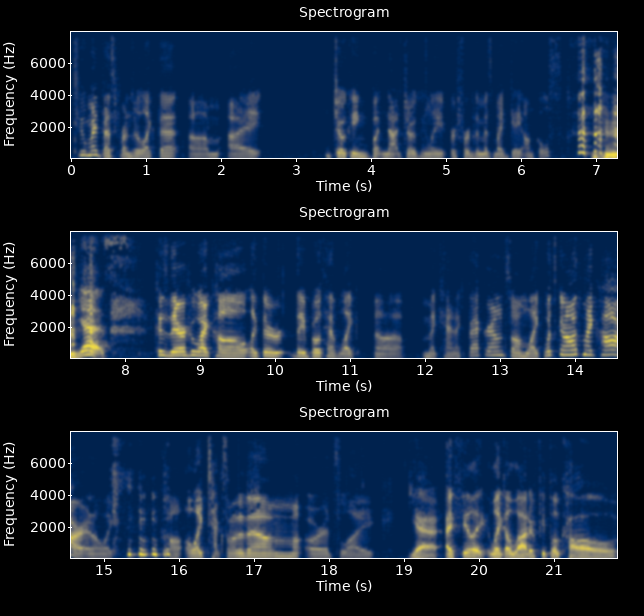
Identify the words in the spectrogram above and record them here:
Two of my best friends are like that. Um, I, joking but not jokingly, refer to them as my gay uncles yes because they're who I call like they're they both have like uh mechanic background. So I'm like, what's going on with my car? And I'll like call, I'll like text one of them, or it's like. Yeah, I feel like like a lot of people call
